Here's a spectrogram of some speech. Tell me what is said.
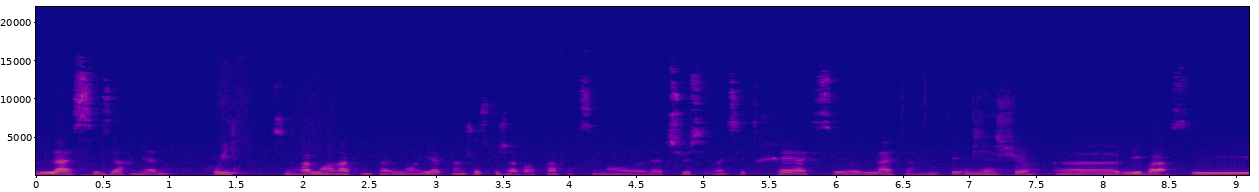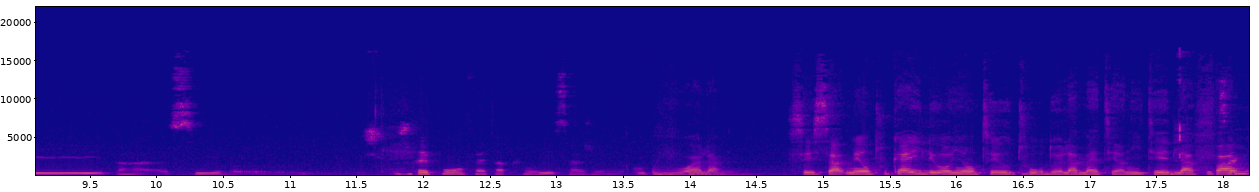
la césarienne. Oui. C'est vraiment un accompagnement. Il y a plein de choses que j'aborde pas forcément euh, là-dessus. C'est vrai que c'est très axé euh, maternité. Bien sûr. Euh, mais voilà, c'est, je réponds en fait après au message en privé. Voilà. C'est ça, mais en tout cas, il est orienté autour de la maternité et de la femme,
